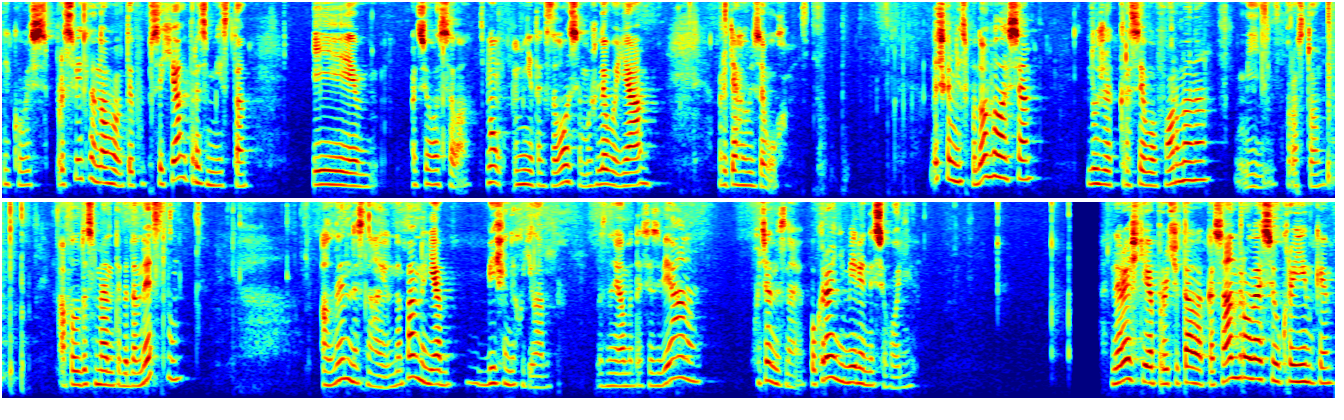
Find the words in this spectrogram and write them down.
якогось просвітленого, типу психіатра з міста і оцього села. Ну, мені так здалося, можливо, я притягую за вуха. Книжка мені сподобалася, дуже красиво оформлена і просто аплодисменти видавництву. Але не знаю, напевно, я більше не хотіла знайомитися з Віаном. Хоча не знаю, по крайній мірі, не сьогодні. Нарешті я прочитала Касандру Лесі Українки.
